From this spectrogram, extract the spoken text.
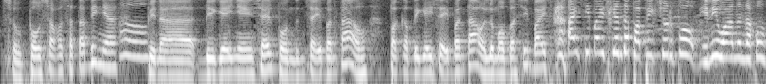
So, post ako sa tabi niya. Pinabigay niya yung cellphone dun sa ibang tao. Pagkabigay sa ibang tao, lumabas si Vice. Ay, si Vice ganda, pa-picture po. Iniwanan ako.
